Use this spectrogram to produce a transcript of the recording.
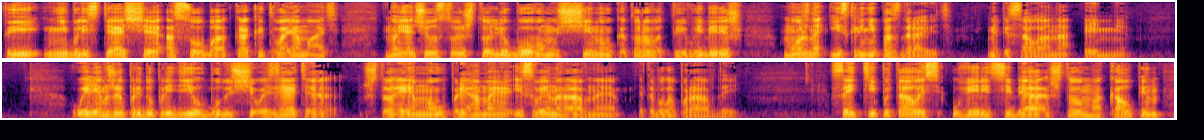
«Ты не блестящая особа, как и твоя мать, но я чувствую, что любого мужчину, которого ты выберешь, можно искренне поздравить», — написала она Эмми. Уильям же предупредил будущего зятя, что Эмма упрямая и своенравная, это было правдой. Сетти пыталась уверить себя, что Макалпин –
